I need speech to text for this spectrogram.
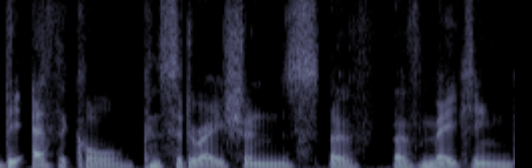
the ethical considerations of of making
